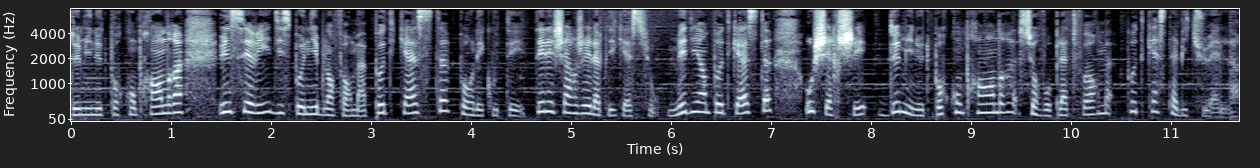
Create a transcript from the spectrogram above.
Deux minutes pour comprendre, une série disponible en format podcast. Pour l'écouter, téléchargez l'application Médien Podcast ou cherchez Deux minutes pour comprendre sur vos plateformes podcast habituelles.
